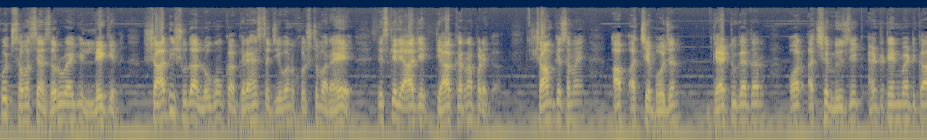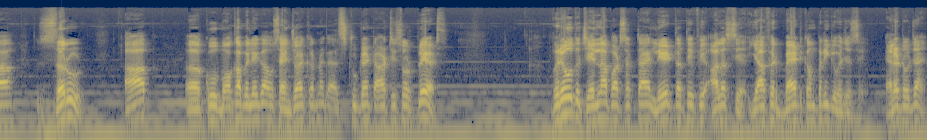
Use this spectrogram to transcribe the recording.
कुछ समस्या ज़रूर आएगी, लेकिन शादीशुदा लोगों का गृहस्थ जीवन खुशनुमा रहे, इसके लिए आज एक त्याग करना पड़ेगा। शाम के समय आप अच्छे भोजन गेट टुगेदर और अच्छे म्यूज़िक एंटरटेनमेंट का ज़रूर आप को मौका मिलेगा, उसे एंजॉय करने का। स्टूडेंट आर्टिस्ट और प्लेयर्स विरोध झेलना पड़ सकता है लेट लतीफी, आलस्य या फिर बैड कंपनी की वजह से। अलर्ट हो जाएँ।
